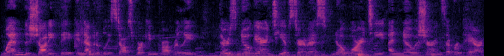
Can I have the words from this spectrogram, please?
When the shoddy fake inevitably stops working properly, there's no guarantee of service, no warranty, and no assurance of repair.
